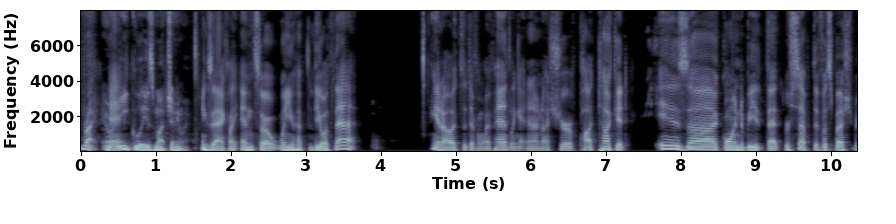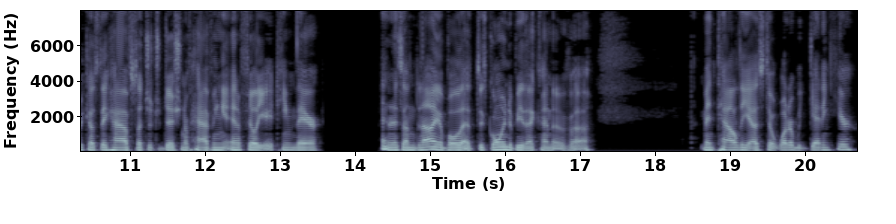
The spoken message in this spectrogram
right. Or and- equally as much, anyway. Exactly. And so when you have to deal with that, you know, it's a different way of handling it. And I'm not sure if Pawtucket is uh, going to be that receptive, especially because they have such a tradition of having an affiliate team there. And it's undeniable that there's going to be that kind of uh, mentality as to what are we getting here.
